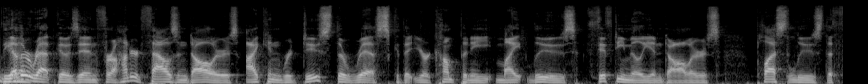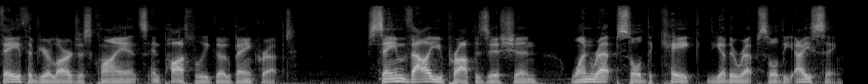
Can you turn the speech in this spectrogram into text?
The yeah. other rep goes in for $100,000. I can reduce the risk that your company might lose $50 million plus lose the faith of your largest clients and possibly go bankrupt. Same value proposition. One rep sold the cake, the other rep sold the icing.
